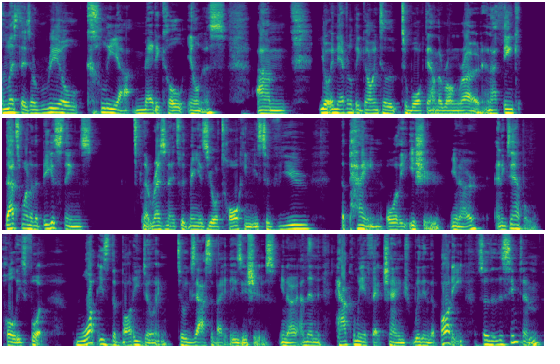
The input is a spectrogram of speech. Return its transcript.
unless there's a real clear medical illness, um, you're inevitably going to, to walk down the wrong road. And I think that's one of the biggest things that resonates with me as you're talking is to view the pain or the issue, you know, an example, Paulie's foot. What is the body doing to exacerbate these issues, you know, and then how can we affect change within the body so that the symptom,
